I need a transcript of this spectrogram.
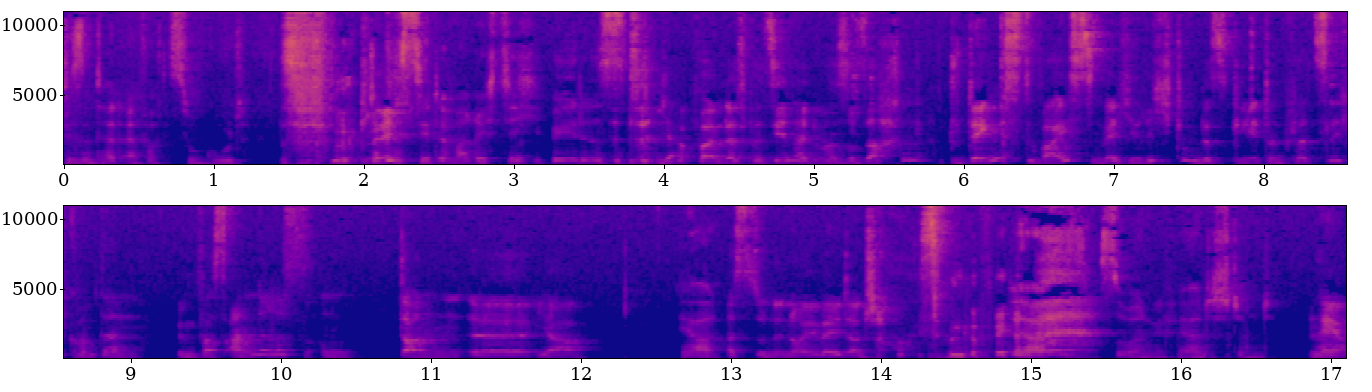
die sind halt einfach zu gut. Das ist Da wirklich. passiert immer richtig Wildes. Ja, vor allem, das passieren halt immer so Sachen. Du denkst, du weißt, in welche Richtung das geht und plötzlich kommt dann irgendwas anderes und dann, äh, ja, Ja, hast du eine neue Weltanschauung, so ungefähr. ja, so ungefähr, das stimmt. Naja,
